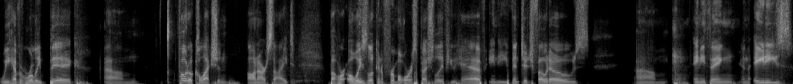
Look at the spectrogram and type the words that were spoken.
We have a really big um, photo collection on our site, but we're always looking for more, especially if you have any vintage photos, um, anything in the 80s,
